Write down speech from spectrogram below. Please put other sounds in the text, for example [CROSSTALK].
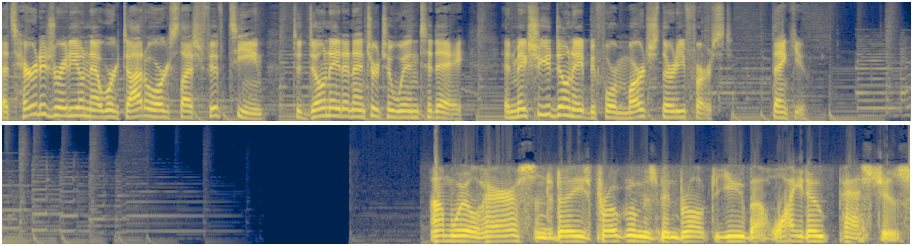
That's heritageradionetwork.org slash 15 to donate and enter to win today. And make sure you donate before March 31st. Thank you. I'm Will Harris, and today's program has been brought to you by White Oak Pastures.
